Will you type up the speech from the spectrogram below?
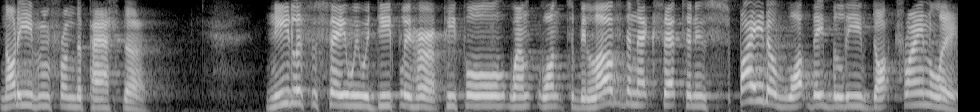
not even from the pastor. Needless to say, we were deeply hurt. People want, to be loved and accepted in spite of what they believe doctrinally.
